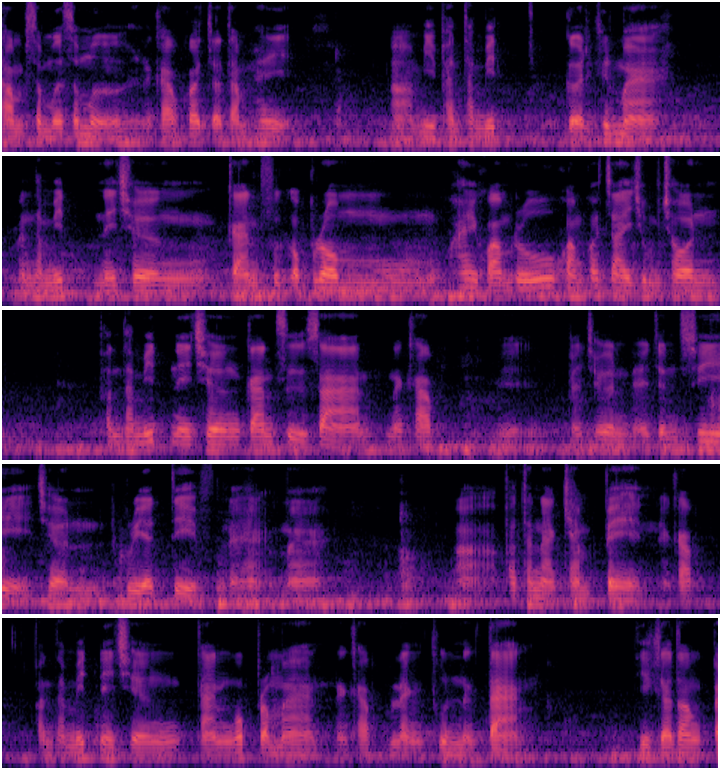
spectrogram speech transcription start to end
ทำเสมอๆนะครับ ก็จะทำให้มีพันธมิตรเกิดขึ้นมาพันธมิตรในเชิงการฝึกอบรมให้ความรู้ความเข้าใจชุมชน พันธมิตรในเชิงการสื่อสารนะครับ ไปเชิญเอเจนซี่เชิญครีเอทีฟนะฮะมาพัฒนาแคมเปญนะครับพันธมิตรในเชิงการงบประมาณนะครับแหล่งทุนต่างๆ ที่ก็ต้องไป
